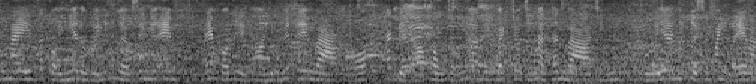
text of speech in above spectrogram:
hôm nay rất có ý nghĩa đối với những người học sinh như em. Em có thể ờ, hiểu biết thêm và có cách để phòng chống dịch bệnh cho chính bản thân và chính với những người xung quanh của em ạ.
